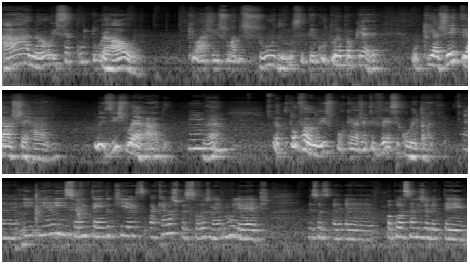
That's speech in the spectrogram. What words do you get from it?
ah, não, isso é cultural. Que eu acho isso um absurdo. Não se tem cultura para o que é. O que a gente acha errado. Não existe o errado. Uhum. Né? Eu estou falando isso porque a gente vê esse comentário. É, e, e, é isso, eu entendo que aquelas pessoas, né, mulheres, pessoas, é, é, população LGBT,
